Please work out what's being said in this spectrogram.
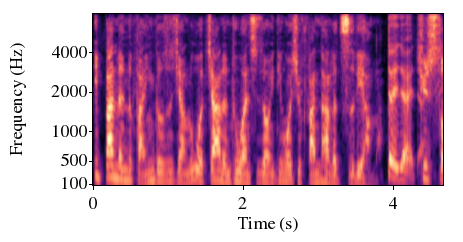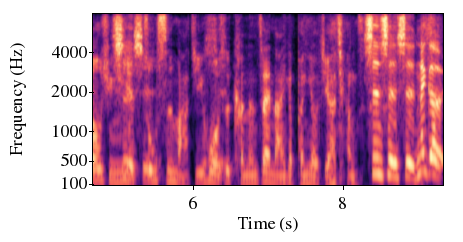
一般人的反应都是这样：如果家人突然失踪，一定会去翻他的资料嘛？对对对，去搜寻一些蛛丝马迹，或者是可能在哪一个朋友家这样子。是是是，那个。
